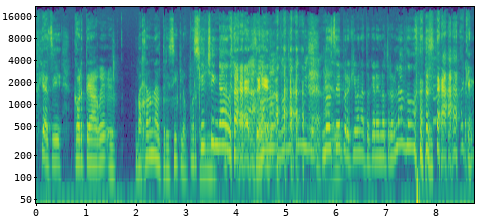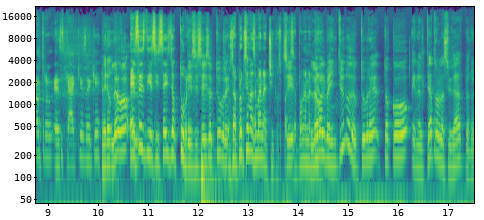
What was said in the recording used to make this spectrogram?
Así, corte A, güey. Bajaron al triciclo. ¿Por qué chingados? Sí. No, no, no, no tengo idea. No sé, pero que iban a tocar en otro lado. Que en otro ska, que sé qué. Pero Luego, el Ese es 16 de octubre. 16 de octubre. O sea, próxima semana, chicos, para Sí, que se pongan al luego el 21 de octubre tocó en el Teatro de la Ciudad, pero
